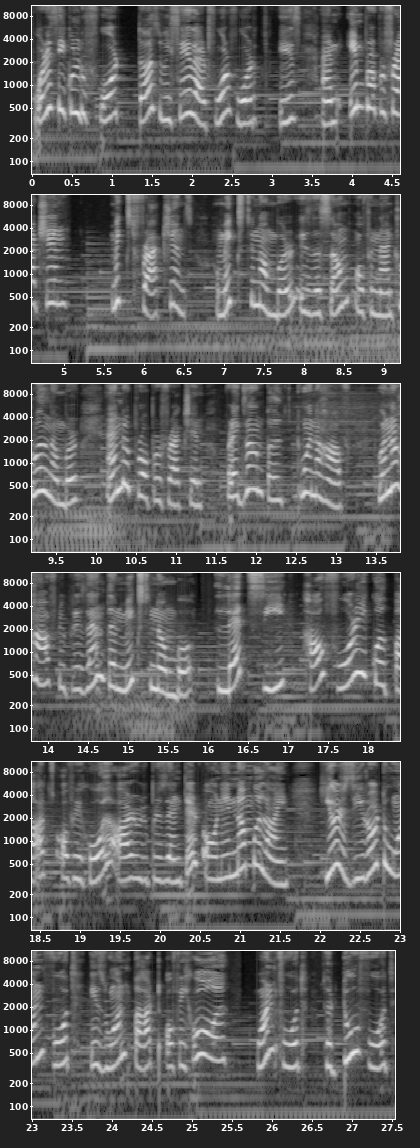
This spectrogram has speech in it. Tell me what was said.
4 is equal to 4. Thus, we say that 4 fourths is an improper fraction. Mixed fractions. A mixed number is the sum of a natural number and a proper fraction. For example, 2 and a half. 2 and a half represent the mixed number. Let's see how four equal parts of a whole are represented on a number line. Here 0 to 1 fourth is one part of a whole. 1 fourth to 2 fourths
